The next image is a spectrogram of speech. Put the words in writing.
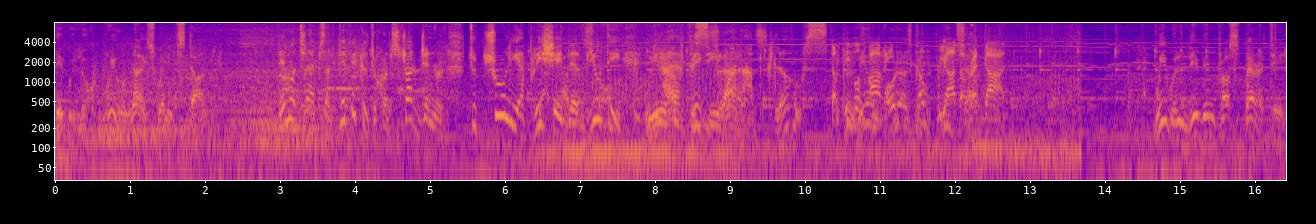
It will look real nice when it's done. Demo traps are difficult to construct, General. To truly appreciate their beauty, we'll have to big see one up close. The People's Build Army. orders complete, We are the sir. Red Guard. We will live in prosperity.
